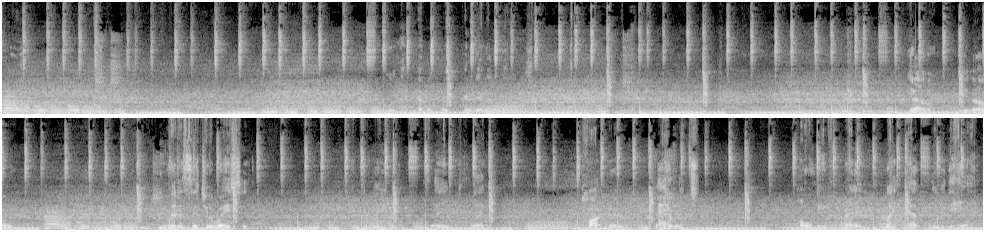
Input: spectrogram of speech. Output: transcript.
Knows. Who would ever think? Maybe I gotta get on. Yo, you know, you in a situation. It can be same sex, partner, marriage, homie, friend, whatever you there.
